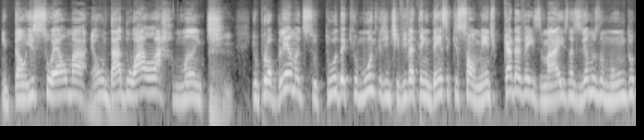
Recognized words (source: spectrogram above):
Então, isso é, uma, é um dado alarmante. E o problema disso tudo é que o mundo que a gente vive, a tendência é que somente, cada vez mais, nós vivemos num mundo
